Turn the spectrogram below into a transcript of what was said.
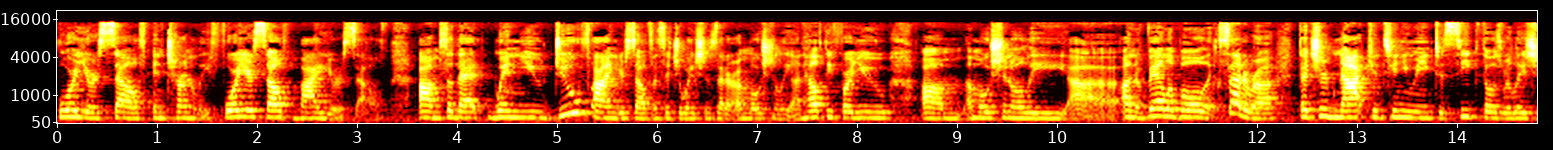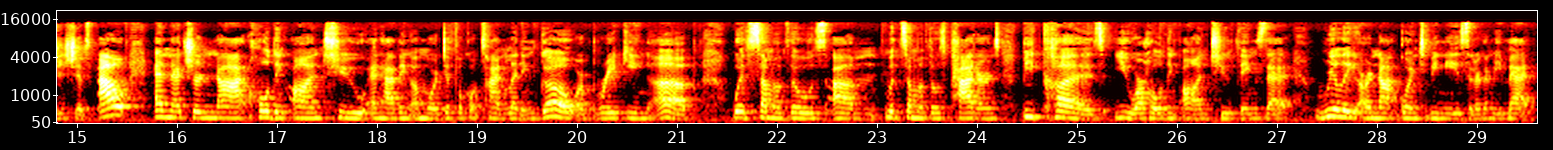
for yourself internally, for yourself by yourself. Um, so that when you do find yourself in situations that are emotionally unhealthy for you, um, emotionally uh, unavailable, etc., that you're not continuing to seek those relationships out and that you're not holding on to and having a more difficult time letting go or breaking up with some of those um, with some of those patterns because you are holding on to things that really are not going to be needs that are going to be met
